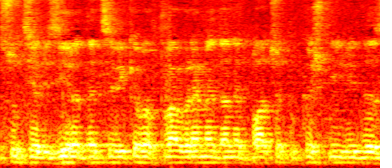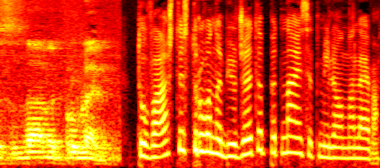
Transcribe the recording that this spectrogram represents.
социализират, деца вика в това време да не плачат къщи или да създаваме проблеми. Това ще струва на бюджета 15 милиона лева,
